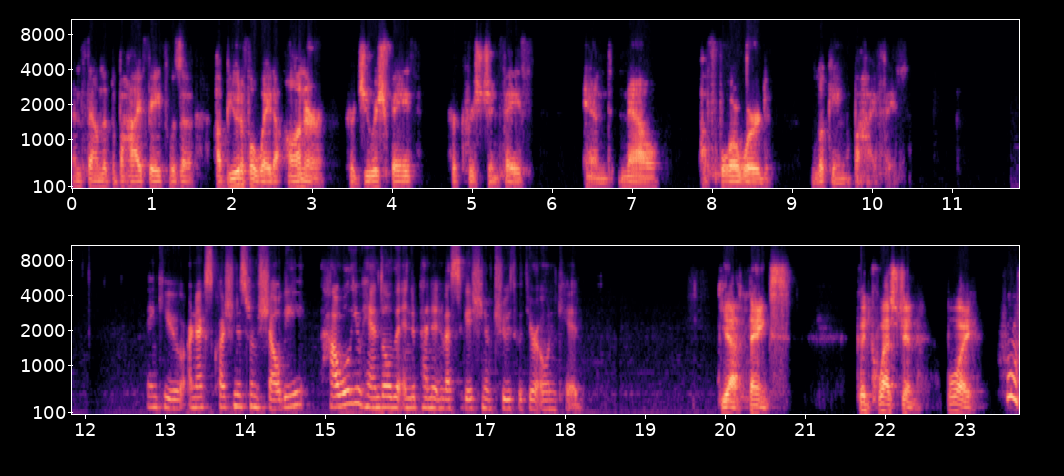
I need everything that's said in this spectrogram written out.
and found that the Baha'i faith was a, a beautiful way to honor her Jewish faith, her Christian faith, and now a forward looking Baha'i faith. Thank you. Our next question is from Shelby. How will you handle the independent investigation of truth with your own kid? Yeah, thanks. Good question. Boy, whew.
